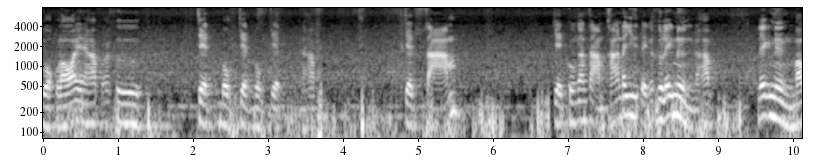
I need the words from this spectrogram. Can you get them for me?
บวกร้อยนะครับ ก็คือเจ็ดบวกเจ็ดบวกเจ็ดนะครับเจ็ดสามเจ็ดคูณกันสามครั้งได้ยี่สิบเอ็ดก็คือเลขหนึ่งนะครับ เลขหนึ่งมา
